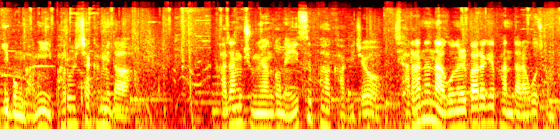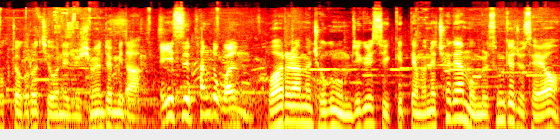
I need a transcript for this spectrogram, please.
기본 강의 바로 시작합니다. 가장 중요한 건 에이스 파악하기죠. 잘하는 아군을 빠르게 판단하고 전폭적으로 지원해 주시면 됩니다. 에이스 판독 완 부활을 하면 조금 움직일 수 있기 때문에 최대한 몸을 숨겨주세요.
